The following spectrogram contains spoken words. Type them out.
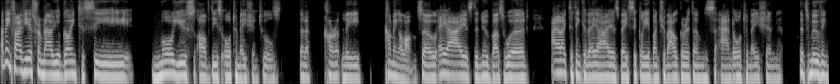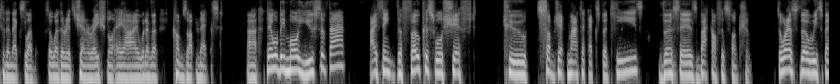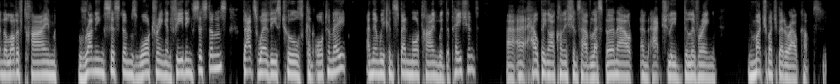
I think five years from now, you're going to see more use of these automation tools that are currently coming along. So AI is the new buzzword. I like to think of AI as basically a bunch of algorithms and automation that's moving to the next level. So whether it's generational AI, whatever comes up next, uh, there will be more use of that. I think the focus will shift to subject matter expertise versus back office function. So whereas though we spend a lot of time running systems, watering and feeding systems, that's where these tools can automate. And then we can spend more time with the patient, uh, helping our clinicians have less burnout and actually delivering much, much better outcomes.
